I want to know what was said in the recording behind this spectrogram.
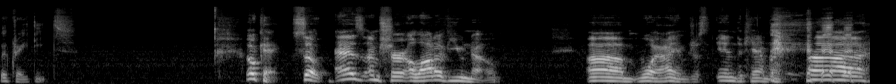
with great deeds. Okay, so as I'm sure a lot of you know, um, boy, I am just in the camera. Uh,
